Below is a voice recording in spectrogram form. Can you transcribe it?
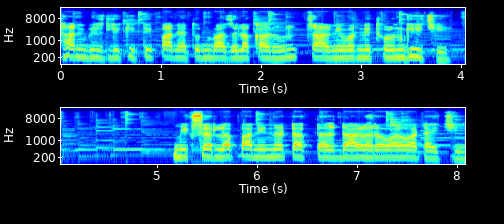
छान भिजली की ती पाण्यातून बाजूला काढून चाळणीवर निथळून घ्यायची. मिक्सरला पाणी न टाकताच डाळ रवाळ वाटायची.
